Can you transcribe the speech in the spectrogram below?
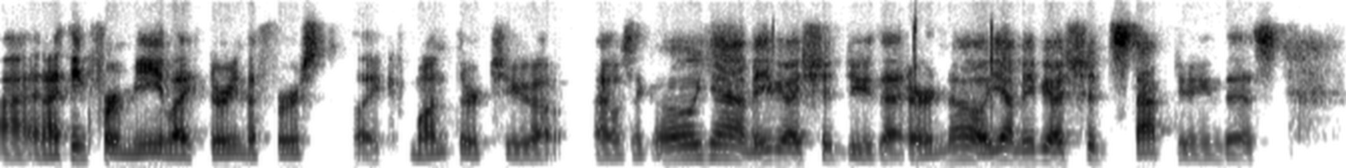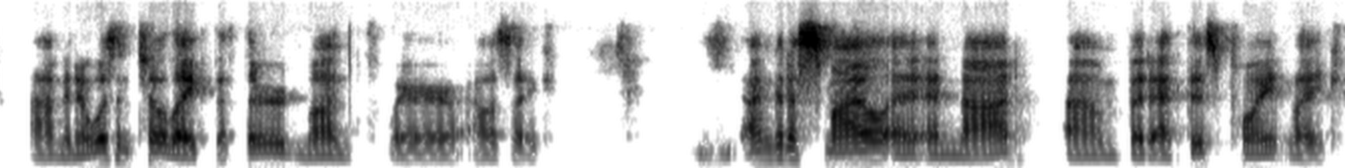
uh, and I think for me, like during the first like month or two, I, I, was like, "Oh yeah, maybe I should do that," or "No, yeah, maybe I should stop doing this." Um, and it wasn't until like the third month where I was like, "I'm gonna smile and, and nod," um, but at this point, like,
